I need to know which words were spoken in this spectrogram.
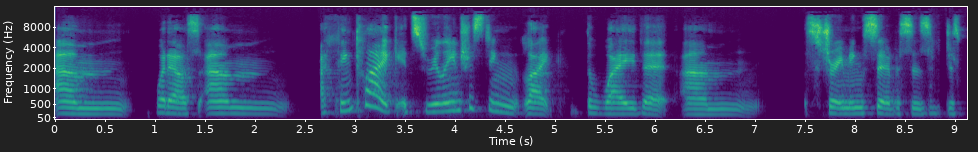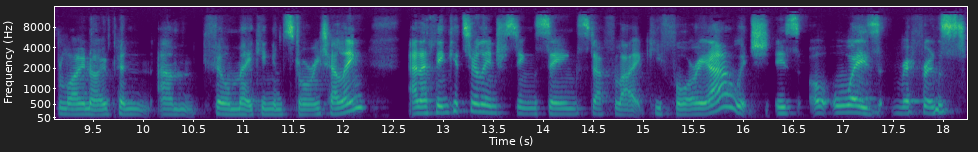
Um, what else? Um, I think like it's really interesting, like the way that um, streaming services have just blown open um, filmmaking and storytelling. And I think it's really interesting seeing stuff like Euphoria, which is always referenced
